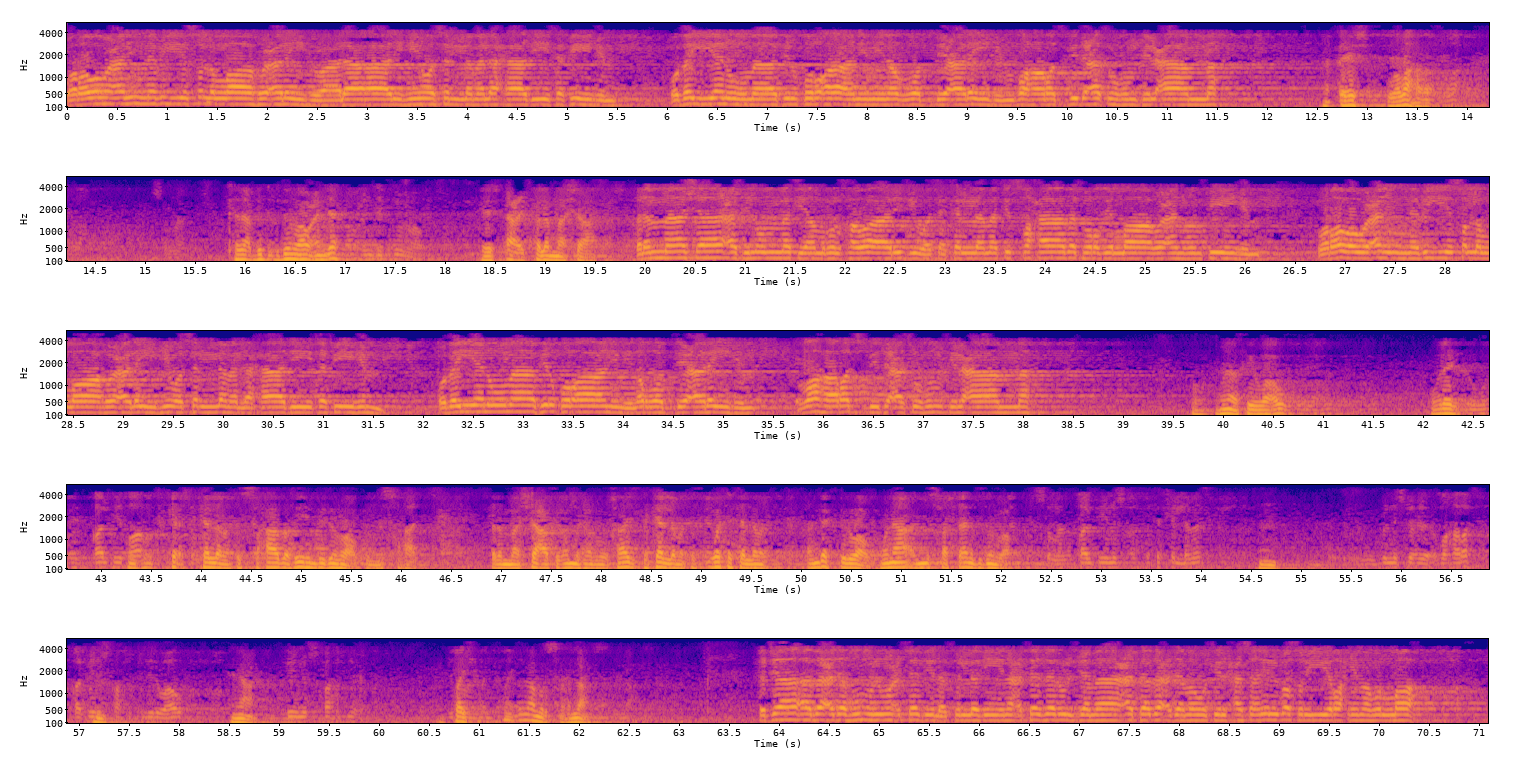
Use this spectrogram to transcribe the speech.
ورووا عن النبي صلى الله عليه وعلى آله وسلم الأحاديث فيهم وبينوا ما في القرآن من الرد عليهم ظهرت بدعتهم في العامة. إيش؟ وظهرت. كذا بدون واو عنده؟ إيش؟ أعد فلما شاع فلما شاع في الأمة أمر الخوارج وتكلمت الصحابة رضي الله عنهم فيهم ورووا عن النبي صلى الله عليه وسلم الأحاديث فيهم وبينوا ما في القرآن من الرد عليهم ظهرت بدعتهم في العامة. هنا في واو. وليس. قال في تكلمت الصحابة فيهم بدون واو من الصحابة. فلما شاع في أمة أبو الخارج تكلمت وتكلمت. عندك بالواو هنا النسخة الثانية بدون واو. قال في نسخة تكلمت. بالنسبة ظهرت قال في نسخة للواو. نعم. في نسخة طيب. الأمر صحيح نعم. فجاء بعدهم المعتزلة الذين اعتزلوا الجماعة بعد موت الحسن البصري رحمه الله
